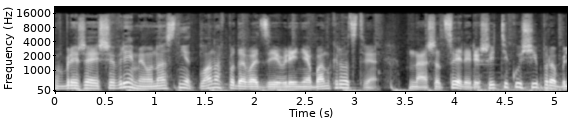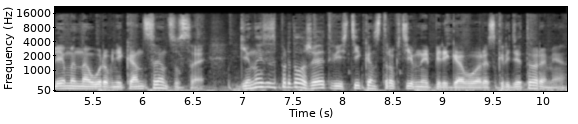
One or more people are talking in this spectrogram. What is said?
В ближайшее время у нас нет планов подавать заявление о банкротстве. Наша цель — решить текущие проблемы на уровне консенсуса. Genesis продолжает вести конструктивные переговоры с кредиторами.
